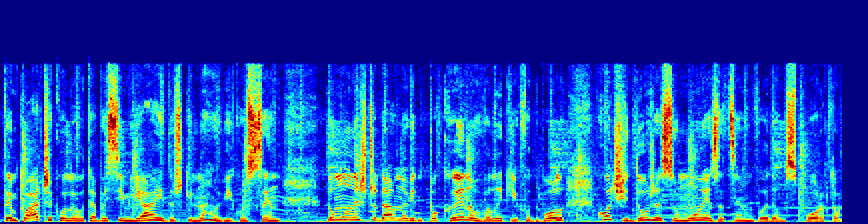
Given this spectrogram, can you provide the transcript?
Тим паче, коли у тебе сім'я і дошкільного віку син. Тому нещодавно він покинув великий футбол, хоч й дуже сумує за цим видом спорту.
